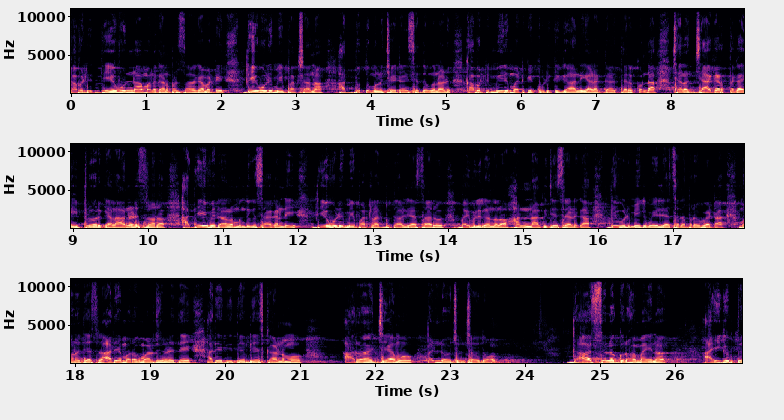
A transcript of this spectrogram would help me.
కాబట్టి దేవుడి నామాన్ని గణపరుస్తున్నారు కాబట్టి దేవుడు మీ పక్షాన అద్భుతములు చేయడానికి సిద్ధంగా ఉన్నాడు. కాబట్టి మీరు మటుకి కుడికి కానీ ఎడగా తిరగకుండా చాలా జాగ్రత్తగా ఇప్పటి వరకు ఎలా నడుస్తున్నారో అదే విధానంలో ముందుకు సాగండి. దేవుడు మీ పట్ల అద్భుతాలు చేస్తారు. బైబిల్ గంధలో హన్నాకు చేసినట్టుగా దేవుడు మీకు మేలు చేస్తారు ప్రభుపేట మనం చేస్తున్నాం. అదే మరొక మాట చూసినట్టయితే అదే ద్వితీయ దేశకాండము ఆరో అధ్యాయము పన్నెండవ వచ్చిన చదువుదాం. దాసుల గృహమైన ఐగుప్తు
